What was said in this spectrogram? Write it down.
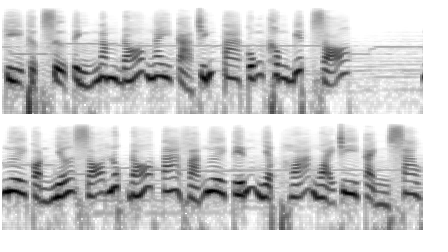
Kỳ thực sự tình năm đó ngay cả chính ta cũng không biết rõ. Ngươi còn nhớ rõ lúc đó ta và ngươi tiến nhập hóa ngoại chi cảnh sao?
